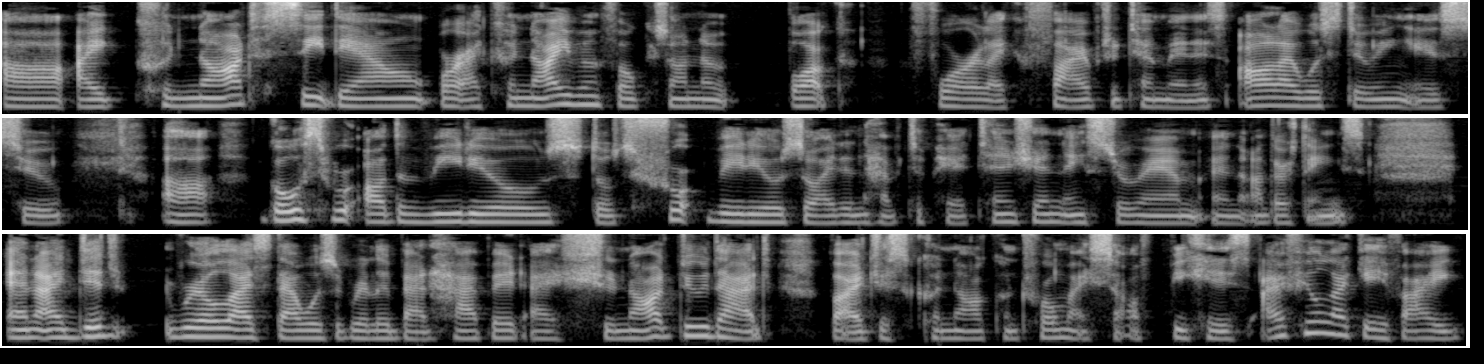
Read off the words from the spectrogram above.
Uh, I could not sit down or I could not even focus on a book for like five to 10 minutes. All I was doing is to uh, go through all the videos, those short videos, so I didn't have to pay attention, Instagram and other things. And I did realize that was a really bad habit. I should not do that, but I just could not control myself because I feel like if I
